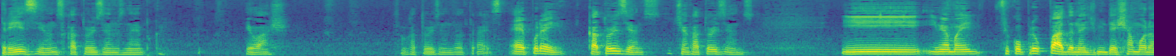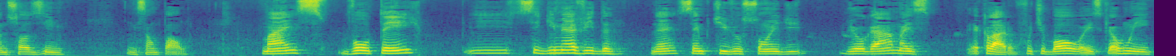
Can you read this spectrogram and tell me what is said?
13 anos, 14 anos na época, eu acho. São 14 anos atrás. É, por aí. 14 anos. Eu tinha 14 anos. E, e minha mãe ficou preocupada, né, de me deixar morando sozinho em São Paulo. Mas voltei e segui minha vida, né? Sempre tive o sonho de jogar, mas é claro, futebol é isso que é ruim.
